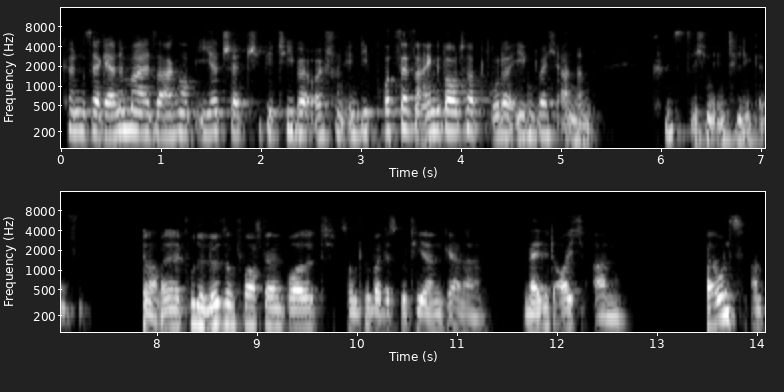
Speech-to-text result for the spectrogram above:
könnt uns ja gerne mal sagen, ob ihr ChatGPT bei euch schon in die Prozesse eingebaut habt oder irgendwelche anderen künstlichen Intelligenzen. Genau, wenn ihr eine coole Lösung vorstellen wollt, zum drüber diskutieren, gerne meldet euch an bei uns am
